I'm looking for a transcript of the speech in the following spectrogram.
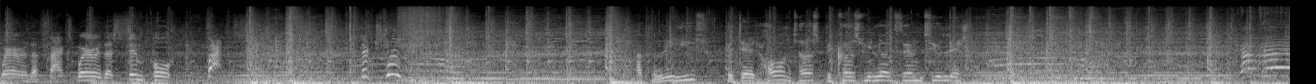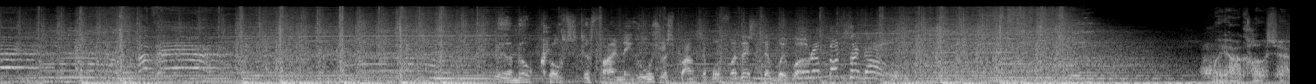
Where are the facts? Where are the simple facts? The truth! I believe the dead haunt us because we love them too little. We're no closer to finding who's responsible for this than we were a month ago! We are closer.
